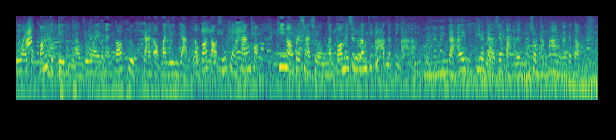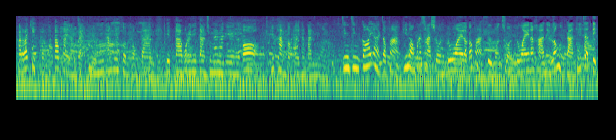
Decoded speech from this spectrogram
ด้วยปกป้องจุดยืนของเราด้วยวันนั้นก็คือการออกมายืนหยัดแล้วก็ต่อสู้เคียงข้างของพี่น้องประชาชนมันก็ไม่ใช่เรื่องที่ผิดปกติค่ะอยากให้พี่บรรจาช่วยฝากอะไรถึงผู้ชมทางบ้านนะครับเกี่ยวกับภารกิจของพรรคก้าวไกลหลังจากนี้ทั้งในส่วนของการติดตามกรณีการชุมนุมเอง แล้วก็ทิศทางต่อไปทางการเมือง จริง ๆ ก็อยากจะฝากพี่น้องประชาชนด้วย แล้วก็ฝากสื่อมวลชนด้วยนะคะ ในเรื่องของการที่จะติด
